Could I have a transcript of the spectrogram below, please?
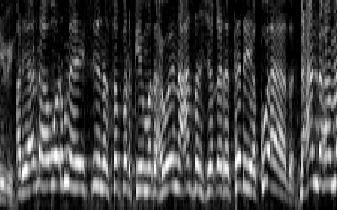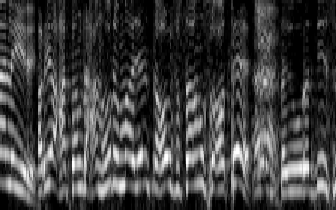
yidhi. Aryaadhaha war ma haysiina safarkii madaxweyne xasan sheekh eritariya ku aaday dhaxandhaxo maa la yidhi? Aryaa xasan dhaxan huri maayo inta hawshu saan u socotee dayuuradiisu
